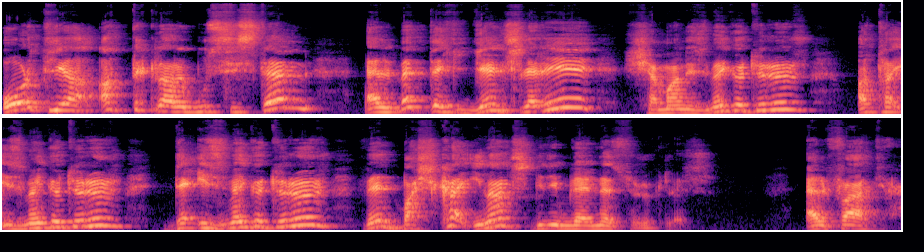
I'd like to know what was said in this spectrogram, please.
ortaya attıkları bu sistem elbette ki gençleri şamanizme götürür, ateizme götürür, deizme götürür ve başka inanç birimlerine sürükler. El Fatiha.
